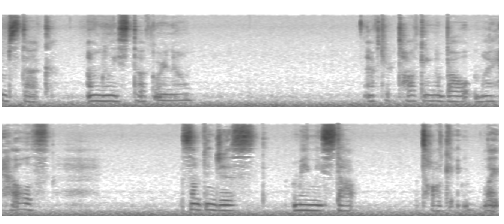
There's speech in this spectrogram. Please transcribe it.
I'm stuck. I'm really stuck right now after talking about my health, something just made me stop talking. Like,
